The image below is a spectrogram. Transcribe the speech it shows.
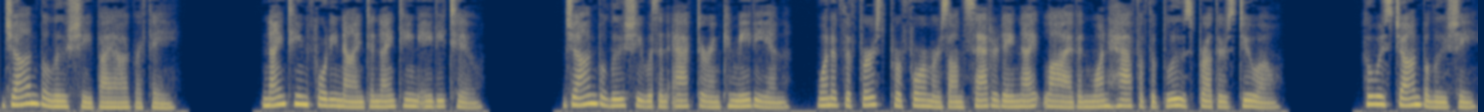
John Belushi Biography 1949 to 1982. John Belushi was an actor and comedian, one of the first performers on Saturday Night Live and one half of the Blues Brothers duo. Who was John Belushi?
